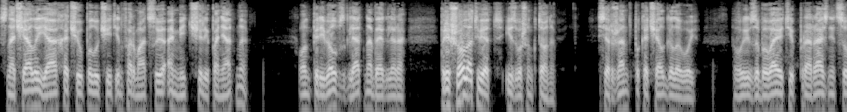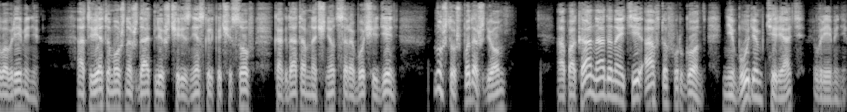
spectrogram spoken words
Сначала я хочу получить информацию о Митчеле, понятно?» Он перевел взгляд на Беглера. «Пришел ответ из Вашингтона?» Сержант покачал головой. «Вы забываете про разницу во времени. Ответа можно ждать лишь через несколько часов, когда там начнется рабочий день. Ну что ж, подождем. А пока надо найти автофургон. Не будем терять времени».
